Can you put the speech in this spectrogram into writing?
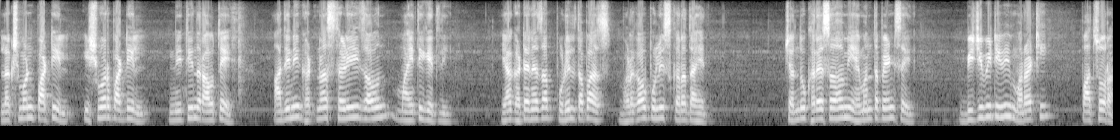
Laxman Patil Ishwar Patil Nitin Raote आदींनी घटनास्थळी जाऊन माहिती घेतली. या घटनेचा पुढील तपास भडगाव पोलीस करत आहेत. चंदू खरेसह मी Hemant Pendse B G B T V Marathi Pachora.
